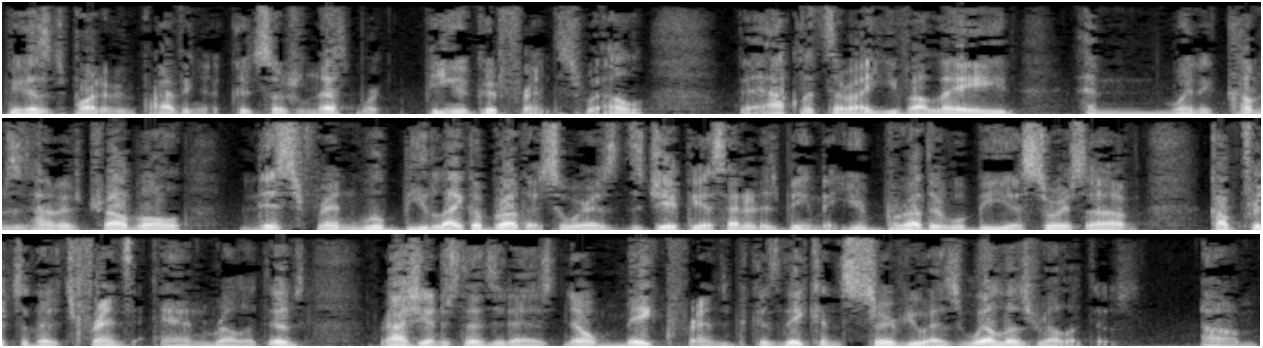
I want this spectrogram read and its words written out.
because it's part of having a good social network, being a good friend as well. The and when it comes to time of trouble, this friend will be like a brother. So whereas the JPS had it as being that your brother will be a source of comfort, so that it's friends and relatives, Rashi understands it as, no, make friends because they can serve you as well as relatives, um,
